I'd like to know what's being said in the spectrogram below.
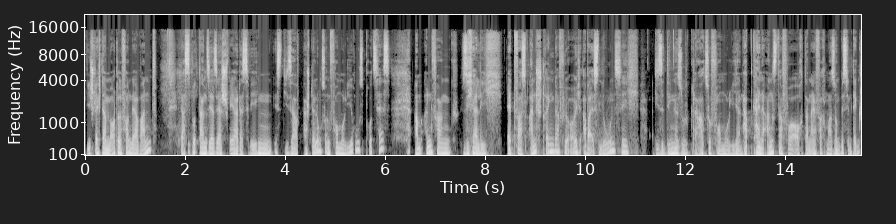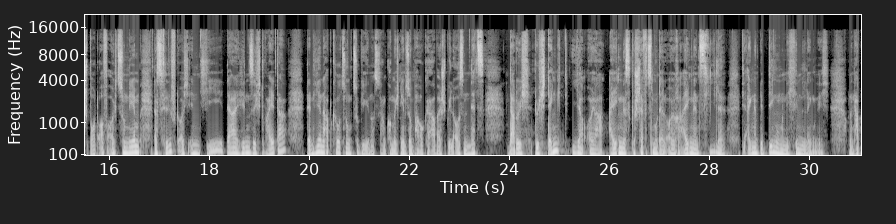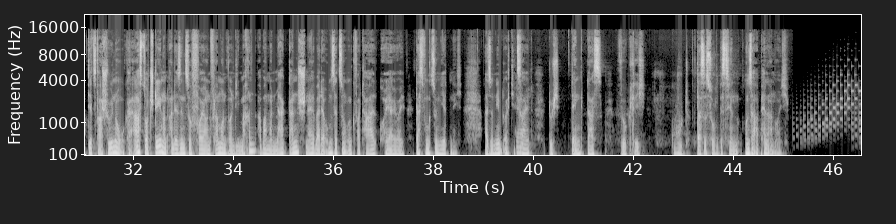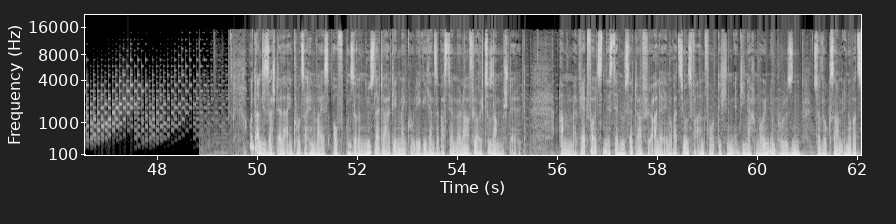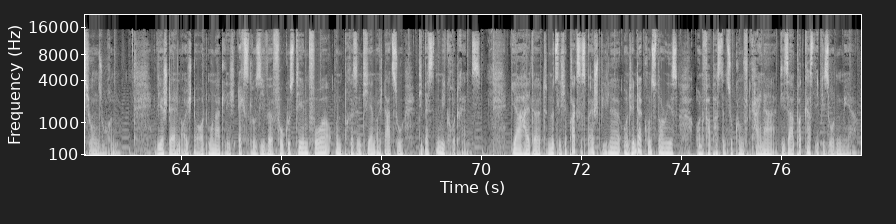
wie schlechter Mörtel von der Wand. Das wird dann sehr, sehr schwer. Deswegen ist dieser Erstellungs- und Formulierungsprozess am Anfang sicherlich etwas anstrengender für euch, aber es lohnt sich, ich diese Dinge so klar zu formulieren. Habt keine Angst davor, auch dann einfach mal so ein bisschen Denksport auf euch zu nehmen. Das hilft euch in jeder Hinsicht weiter, denn hier eine Abkürzung zu gehen und zu sagen, komm, ich nehme so ein paar OKR-Beispiele aus dem Netz. Dadurch durchdenkt ihr euer eigenes Geschäftsmodell, eure eigenen Ziele, die eigenen Bedingungen nicht hinlänglich. Und dann habt ihr zwar schöne OKRs dort stehen und alle sind so Feuer und Flamme und wollen die machen, aber man merkt ganz schnell bei der Umsetzung im Quartal, oi, oi, oi das funktioniert nicht. Also nehmt euch die ja. Zeit, durch denkt das wirklich gut. Das ist so ein bisschen unser Appell an euch. Und an dieser Stelle ein kurzer Hinweis auf unseren Newsletter, den mein Kollege Jan-Sebastian Möller für euch zusammenstellt. Am wertvollsten ist der Newsletter für alle Innovationsverantwortlichen, die nach neuen Impulsen zur wirksamen Innovation suchen. Wir stellen euch dort monatlich exklusive Fokusthemen vor und präsentieren euch dazu die besten Mikrotrends. Ihr erhaltet nützliche Praxisbeispiele und Hintergrundstories und verpasst in Zukunft keiner dieser Podcast-Episoden mehr.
